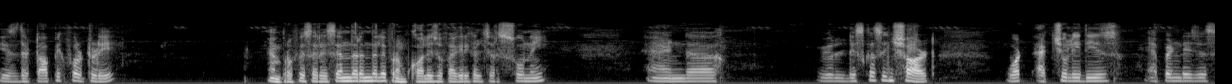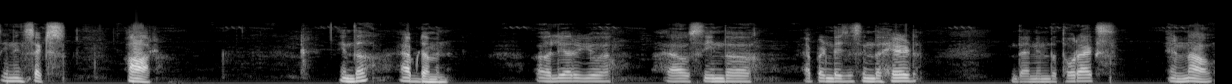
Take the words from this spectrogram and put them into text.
is the topic for today. I'm Professor S.N. Darandale from College of Agriculture, Sony and uh, we will discuss in short what actually these appendages in insects are in the abdomen. Earlier you have seen the appendages in the head, then in the thorax and now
